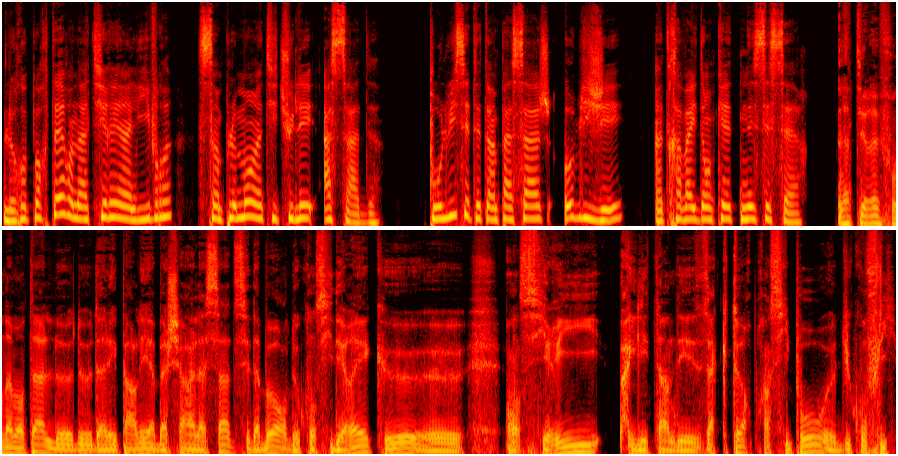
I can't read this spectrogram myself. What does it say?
Le reporter en a tiré un livre simplement intitulé Assad. Pour lui, c'était un passage obligé, un travail d'enquête nécessaire. L'intérêt fondamental d'aller parler à Bachar el-Assad, c'est d'abord de considérer que euh, en Syrie, bah, il est un des acteurs principaux euh, du conflit.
